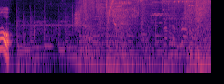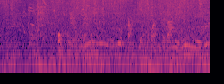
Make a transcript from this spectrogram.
อ้โอ้โหรวบสามเสียงขวัญกระดามอีกไม่มีเลยที่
